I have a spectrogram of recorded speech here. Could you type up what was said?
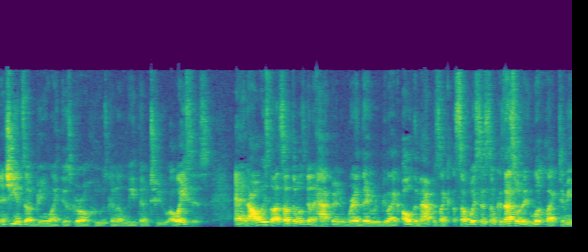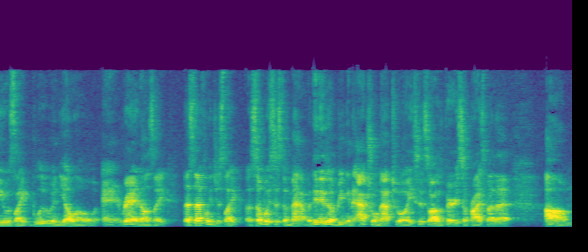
and she ends up being like this girl who's gonna lead them to Oasis. And I always thought something was gonna happen where they would be like, oh, the map was like a subway system, because that's what it looked like to me. It was like blue and yellow and red. And I was like, that's definitely just like a subway system map. But it ended up being an actual map to Oasis, so I was very surprised by that. Um,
